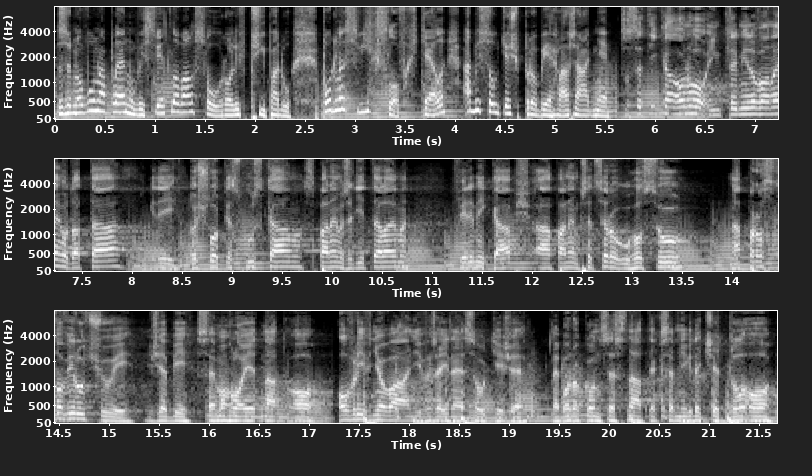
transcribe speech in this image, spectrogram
znovu na plénu vysvětloval svou roli v případu. Podle svých slov chtěl, aby soutěž proběhla řádně. Co se týká onoho inkriminovaného data, kdy došlo ke schůzkám s panem ředitelem firmy Kapš a panem předsedou ÚHOSu, naprosto vylučuji, že by se mohlo jednat o ovlivňování veřejné soutěže, nebo dokonce snad, jak jsem někde četl, o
